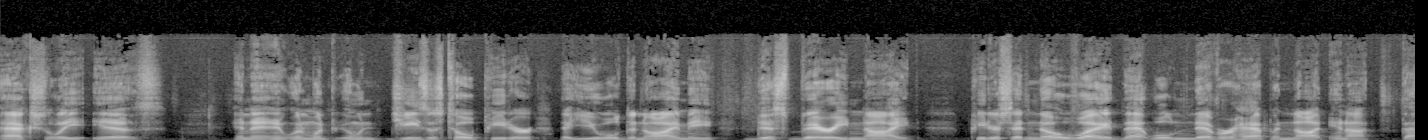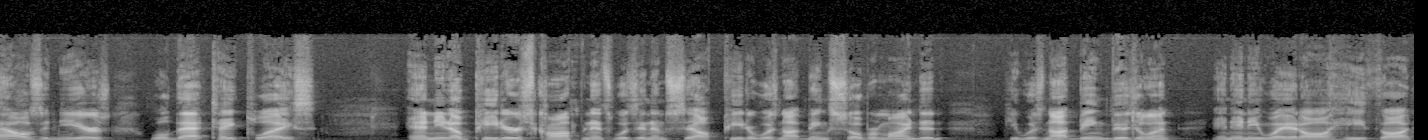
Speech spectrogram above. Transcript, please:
actually is. And when, when, when Jesus told Peter that you will deny me this very night, Peter said, No way, that will never happen. Not in a thousand years will that take place. And, you know, Peter's confidence was in himself. Peter was not being sober minded, he was not being vigilant, in any way at all. He thought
